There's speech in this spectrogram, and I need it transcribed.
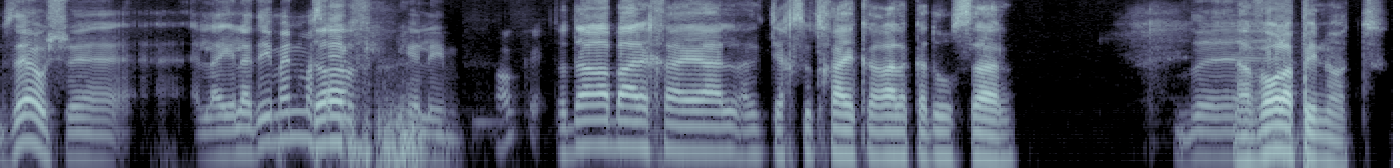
זהו, שלילדים אין טוב. מספיק כלים. אוקיי. תודה רבה לך, אייל, על התייחסותך היקרה לכדורסל. זה- נעבור לפינות.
